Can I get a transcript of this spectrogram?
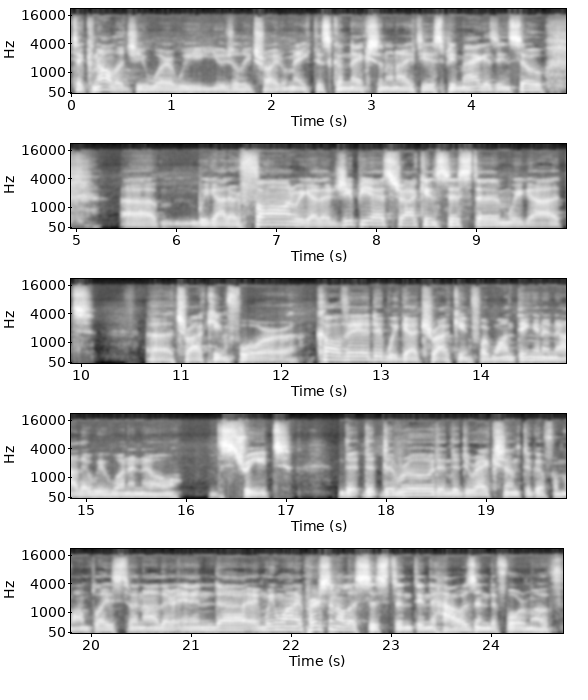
technology where we usually try to make this connection on itsp magazine. So um, we got our phone we got our gps tracking system we got uh, tracking for covid we got tracking for one thing and another. We want to know the street the, the, the, route and the direction to go from one place to another. And uh, and we want a personal assistant in the house in the form of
